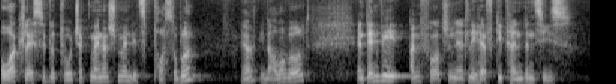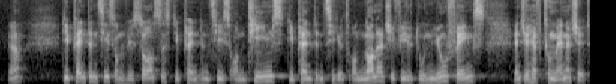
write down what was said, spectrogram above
or classical project management. It's possible yeah, in our world. And then we unfortunately have dependencies. Yeah? Dependencies on resources, dependencies on teams, dependencies on knowledge if you do new things, and you have to manage it.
